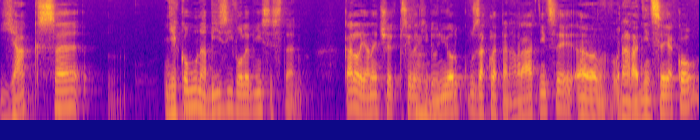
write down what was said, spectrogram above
jak se někomu nabízí volební systém. Karel Janeček přiletí hmm. do New Yorku, zaklepe na vrátnici, eh, na radnici jako,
